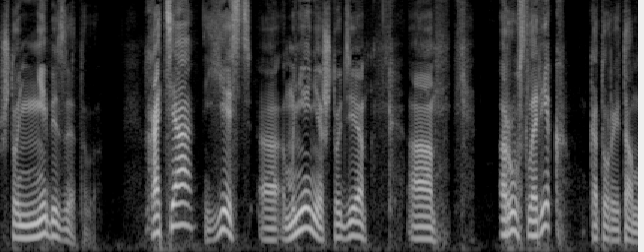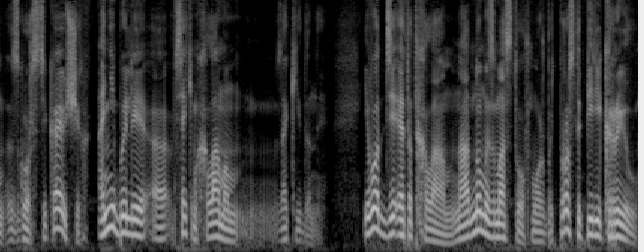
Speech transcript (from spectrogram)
что не без этого. Хотя есть а, мнение, что где а, русла рек, которые там с гор стекающих, они были а, всяким хламом закиданы. И вот где этот хлам на одном из мостов, может быть, просто перекрыл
